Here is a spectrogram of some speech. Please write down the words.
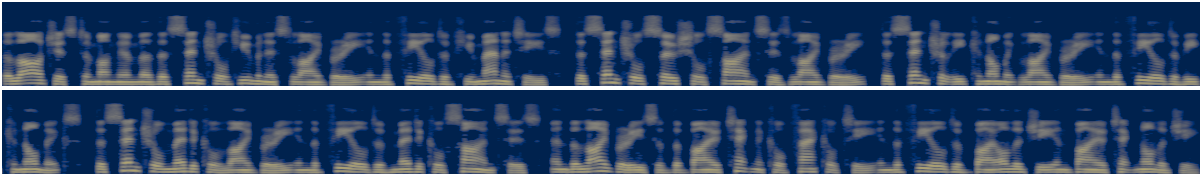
The largest among them are the Central Humanist Library in the field of humanities, the Central Social Sciences Library, the Central Economic Library in the field of economics, the Central Medical Library in the field of medical sciences, and the libraries of the Biotechnical Faculty in the field of biology and biotechnology.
